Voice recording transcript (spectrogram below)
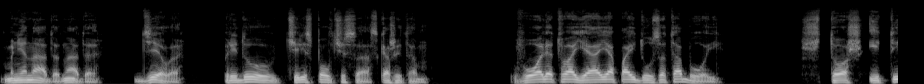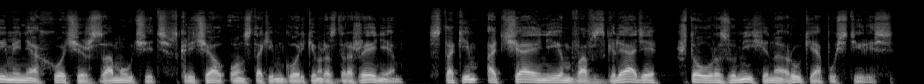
«Мне надо, надо. Дело. Приду через полчаса, скажи там». «Воля твоя, я пойду за тобой». «Что ж, и ты меня хочешь замучить!» — вскричал он с таким горьким раздражением, с таким отчаянием во взгляде, что у Разумихина руки опустились.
